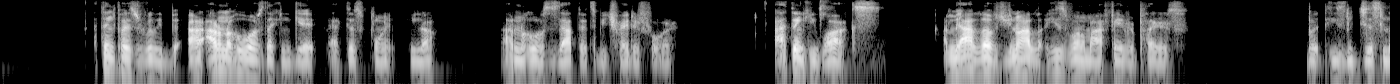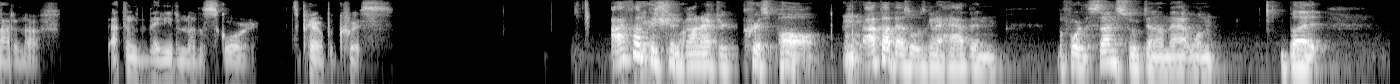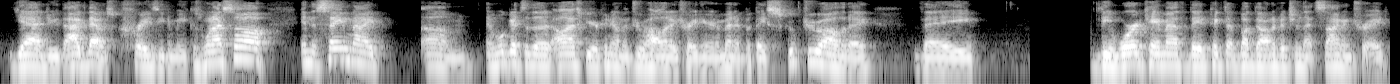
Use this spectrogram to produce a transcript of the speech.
I think plays really. I, I don't know who else they can get at this point. You know, I don't know who else is out there to be traded for. I think he walks. I mean, I love you know, I, he's one of my favorite players, but he's just not enough. I think they need another scorer to pair up with Khris. I thought they should have gone after Chris Paul. I thought that's what was going to happen before the Suns swooped in on that one. But yeah, dude, that, that was crazy to me because when I saw in the same night, um, and we'll get to the, I'll ask you your opinion on the Jrue Holiday trade here in a minute, but they scooped Jrue Holiday. They, the word came out that they had picked up Bogdanovich in that signing trade,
